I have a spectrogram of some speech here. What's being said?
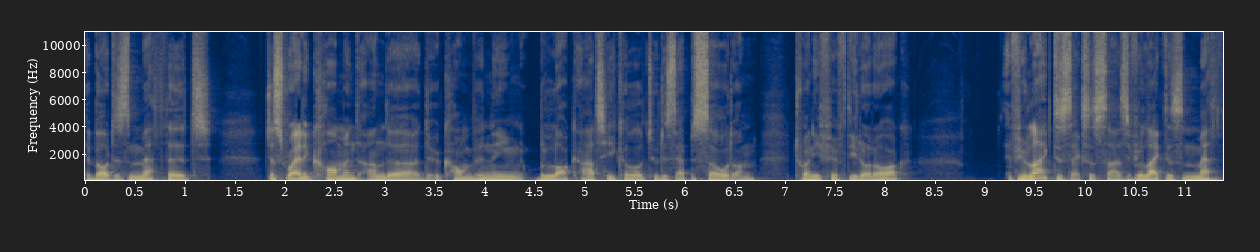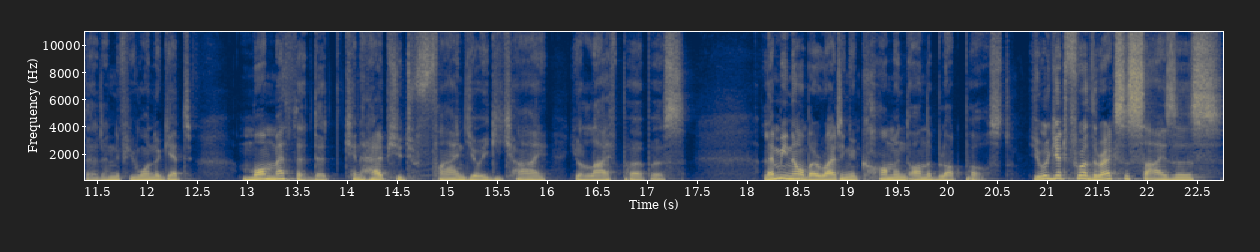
about this method, just write a comment under the accompanying blog article to this episode on 2050.org. If you like this exercise, if you like this method, and if you want to get more method that can help you to find your ikigai, your life purpose, let me know by writing a comment on the blog post. You will get further exercises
